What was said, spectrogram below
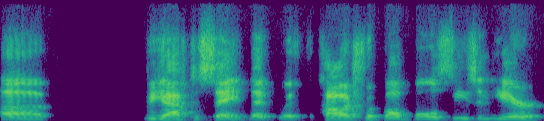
uh, we have to say that with the college football bowl season here,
